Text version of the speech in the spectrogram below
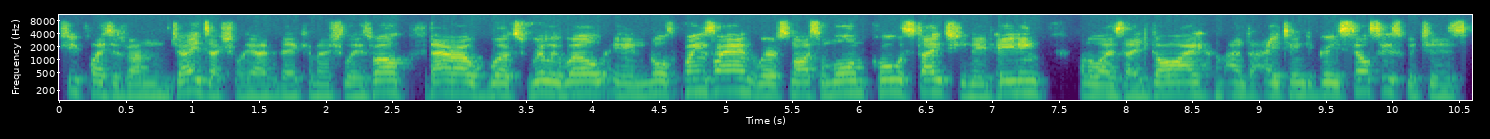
few places run Jades actually over there commercially as well. Barra works really well in North Queensland where it's nice and warm. Cooler states, you need heating, otherwise they die under 18 degrees Celsius, which is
